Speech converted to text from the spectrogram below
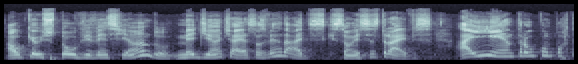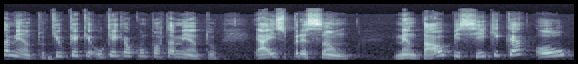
ao que eu estou vivenciando mediante a essas verdades, que são esses drives. Aí entra o comportamento. Que, o que, o que é o comportamento? É a expressão mental, psíquica ou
